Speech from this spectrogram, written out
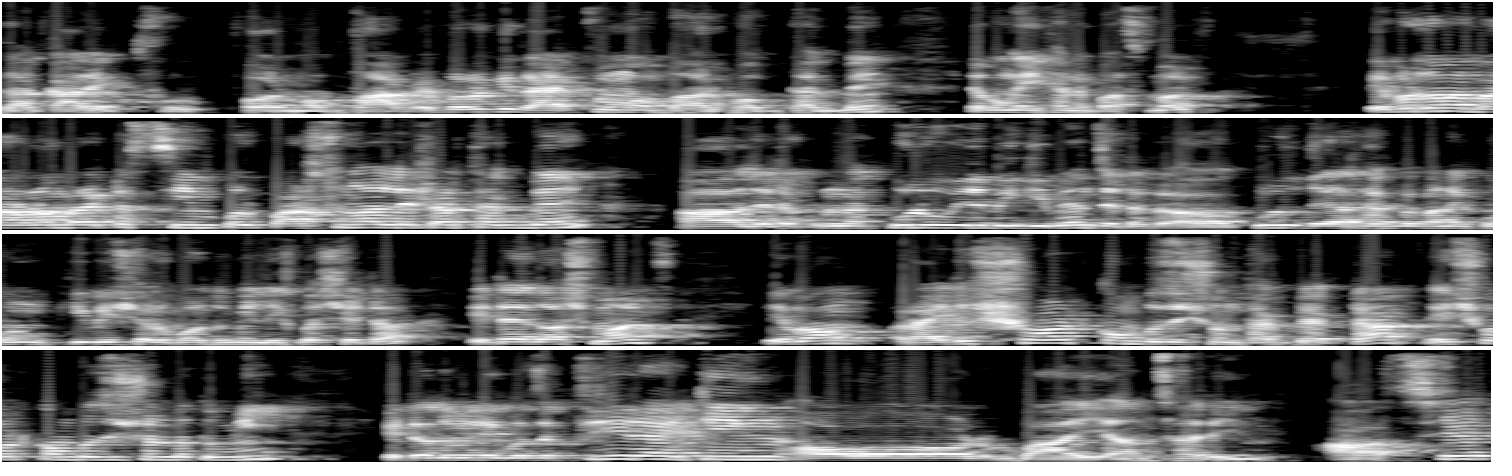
the correct form of verb এরপর কি রাইট ফর্ম অফ ভার্ব থাকবে এবং এখানে পাঁচ মার্কস এরপর তোমার বারো নম্বর একটা সিম্পল পার্সোনাল লেটার থাকবে যেটা কুলু উইল বি গিভেন যেটা কুলু দেয়া থাকবে মানে কোন কি বিষয়ের উপর তুমি লিখবে সেটা, এটাই দশ মার্কস এবং রাইটের শর্ট কম্পোজিশন থাকবে একটা, এই শর্ট কম্পোজিশনটা তুমি, এটা তুমি লিখবে যে free writing or by answering a set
